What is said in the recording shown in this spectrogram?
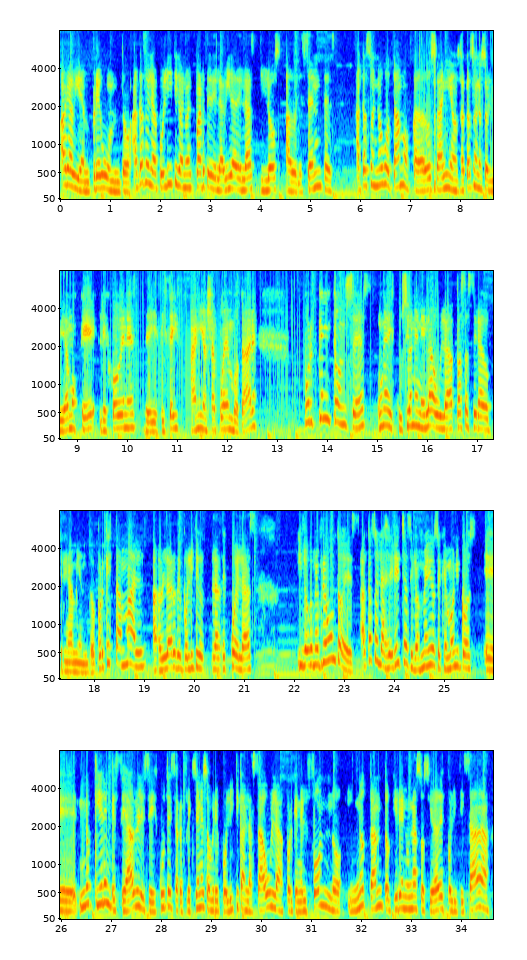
Ahora bien, pregunto, ¿acaso la política no es parte de la vida de las y los adolescentes? ¿Acaso no votamos cada dos años? ¿Acaso nos olvidamos que los jóvenes de 16 años ya pueden votar? ¿Por qué entonces una discusión en el aula pasa a ser adoctrinamiento? ¿Por qué está mal hablar de política en las escuelas? Y lo que me pregunto es, ¿acaso las derechas y los medios hegemónicos eh, no quieren que se hable, se discute y se reflexione sobre política en las aulas? Porque en el fondo, y no tanto, quieren una sociedad despolitizada.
